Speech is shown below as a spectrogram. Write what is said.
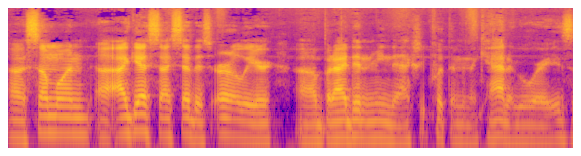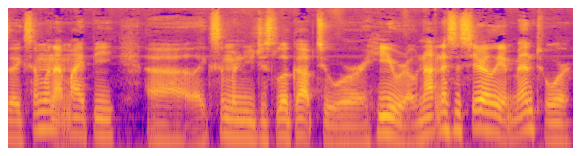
uh, someone. Uh, I guess I said this earlier, uh, but I didn't mean to actually put them in the category. It's like someone that might be like someone you just look up to or a hero, not necessarily a mentor,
